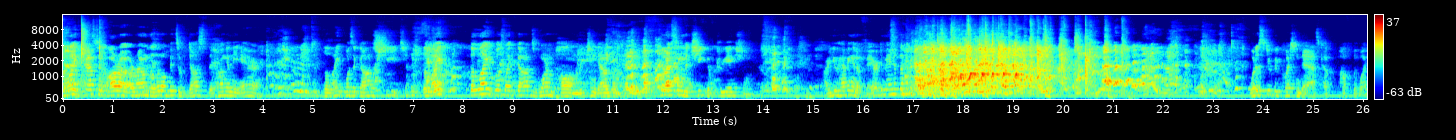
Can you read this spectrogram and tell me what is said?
The light cast an aura around the little bits of dust that hung in the air. The light was a gauze sheet. The light, the light was like God's warm palm reaching down from heaven, caressing the cheek of creation. Are you having an affair? demanded the What a stupid question to ask, huffed the wife.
